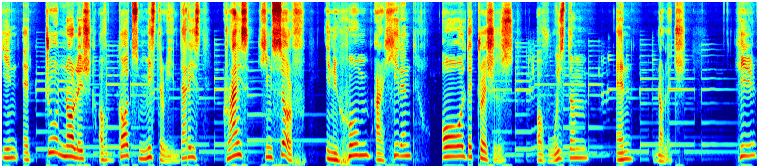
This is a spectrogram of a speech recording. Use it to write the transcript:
in a true knowledge of God's mystery, that is, Christ Himself, in whom are hidden all the treasures of wisdom and knowledge. Here,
